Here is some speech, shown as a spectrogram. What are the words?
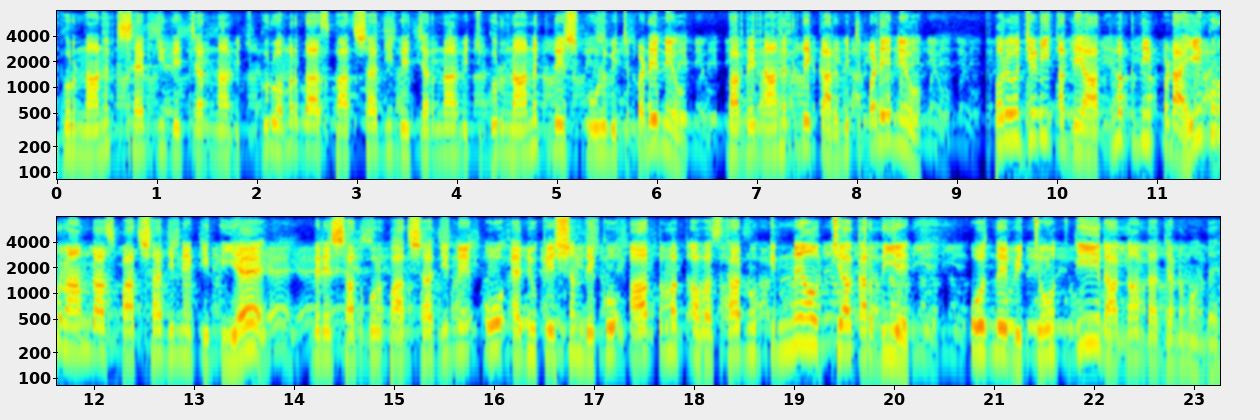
ਗੁਰੂ ਨਾਨਕ ਸਾਹਿਬ ਜੀ ਦੇ ਚਰਨਾਂ ਵਿੱਚ, ਗੁਰੂ ਅਮਰਦਾਸ ਪਾਤਸ਼ਾਹ ਜੀ ਦੇ ਚਰਨਾਂ ਵਿੱਚ, ਗੁਰੂ ਨਾਨਕ ਦੇ ਸਕੂਲ ਵਿੱਚ ਪੜ੍ਹੇ ਨੇ ਉਹ, ਬਾਬੇ ਨਾਨਕ ਦੇ ਘਰ ਵਿੱਚ ਪੜ੍ਹੇ ਨੇ ਉਹ। ਪਰ ਉਹ ਜਿਹੜੀ ਅਧਿਆਤਮਕ ਦੀ ਪੜ੍ਹਾਈ ਗੁਰੂ ਰਾਮਦਾਸ ਪਾਤਸ਼ਾਹ ਜੀ ਨੇ ਕੀਤੀ ਹੈ, ਮੇਰੇ ਸਤਿਗੁਰ ਪਾਤਸ਼ਾਹ ਜੀ ਨੇ ਉਹ ਐਜੂਕੇਸ਼ਨ ਦੇਖੋ, ਆਤਮਕ ਅਵਸਥਾ ਨੂੰ ਕਿੰਨਾ ਉੱਚਾ ਕਰਦੀ ਏ ਉਸ ਦੇ ਵਿੱਚੋਂ 30 ਰਾਗਾਂ ਦਾ ਜਨਮ ਹੁੰਦਾ ਹੈ।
